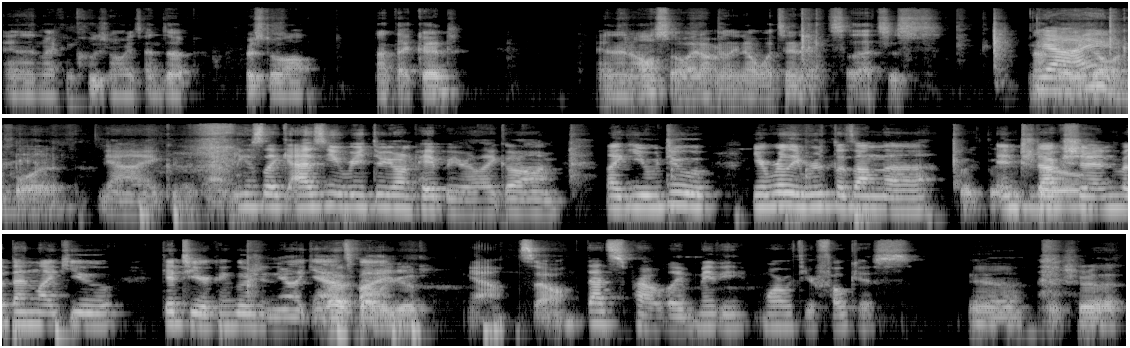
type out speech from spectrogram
and then my conclusion always ends up, first of all, not that good, and then also I don't really know what's in it, so that's just not Yeah, really going for it. Yeah, I agree with that because like as you read through your own paper, you're like, um, like you do, you're really ruthless on the Like the introduction, but then like you get to your conclusion, and you're like, yeah, intro, that's probably good. Yeah, so that's probably maybe more with your focus. Yeah, make sure that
